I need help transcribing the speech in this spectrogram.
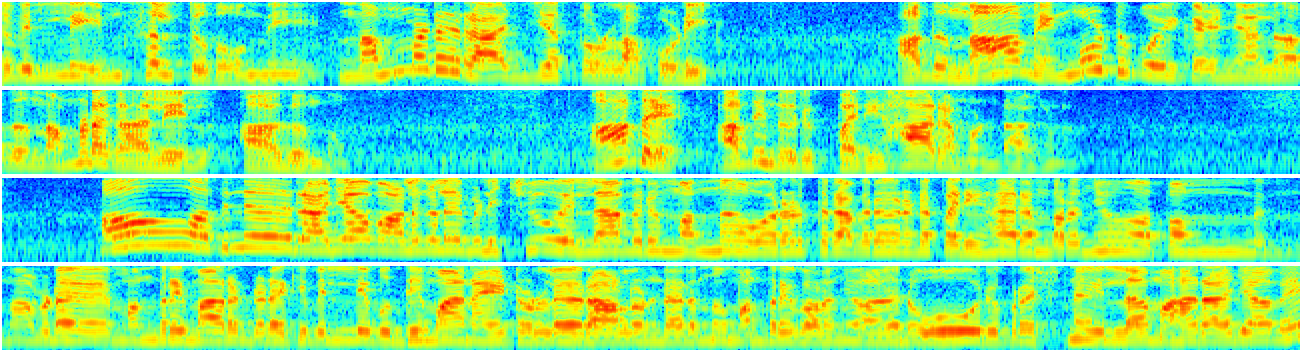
വലിയ ഇൻസൾട്ട് തോന്നി. നമ്മുടെ രാജ്യത്തുള്ള പൊടി അത് നാം എങ്ങോട്ട് പോയി കഴിഞ്ഞാലും അത് നമ്മുടെ കാലയിൽ ആകുന്നു. അതെ അതിനൊരു പരിഹാരമുണ്ടാകണം. ഓ അതിന് രാജാവ് ആളുകളെ വിളിച്ചു എല്ലാവരും വന്ന് ഓരോരുത്തർ അവരവരുടെ പരിഹാരം പറഞ്ഞു. അപ്പം അവിടെ മന്ത്രിമാരുടെ ഇടയ്ക്ക് വലിയ ബുദ്ധിമാനായിട്ടുള്ള ഒരാളുണ്ടായിരുന്നു. മന്ത്രി പറഞ്ഞു അതിന് ഒരു പ്രശ്നമില്ല മഹാരാജാവേ.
